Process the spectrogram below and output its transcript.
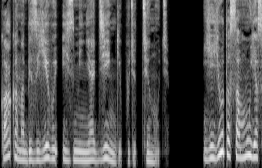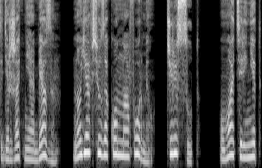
«Как она без Евы из меня деньги будет тянуть?» Ее-то саму я содержать не обязан, но я все законно оформил, через суд. У матери нет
